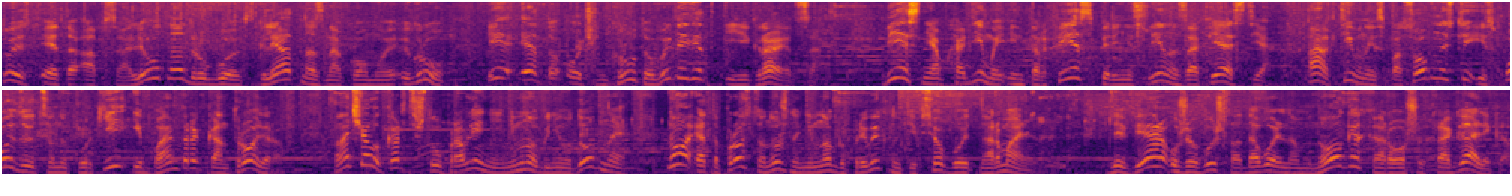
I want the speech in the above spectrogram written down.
То есть это абсолютно другой взгляд на знакомую игру. И это очень круто выглядит и играется. Весь необходимый интерфейс перенесли на запястье, а активные способности используются на курки и бамперы контроллеров. Поначалу кажется, что управление немного неудобное, но это просто нужно немного привыкнуть и все будет нормально. Для VR уже вышло довольно много хороших рогаликов,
